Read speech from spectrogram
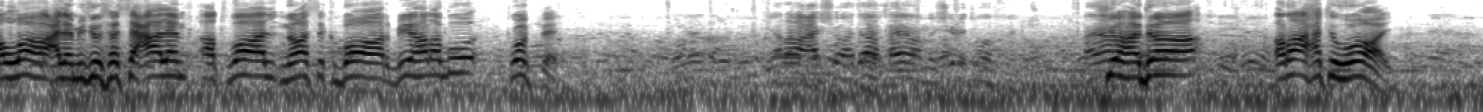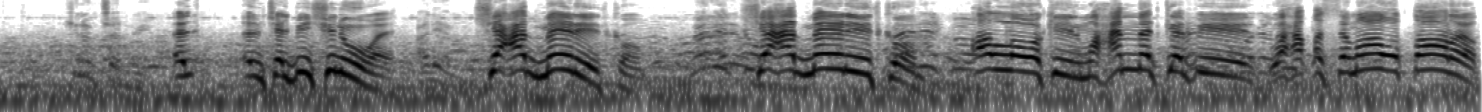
الله أعلم يجوز هسه عالم أطفال ناس كبار بيهربوا توفت راح الشهداء قيامة شنو توفت؟ شهداء راحت هواي شنو مكلبين؟ المكلبين شنو هو؟ شعب ما يريدكم شعب ما يريدكم. الله وكيل محمد كفيل وحق السماء والطارق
